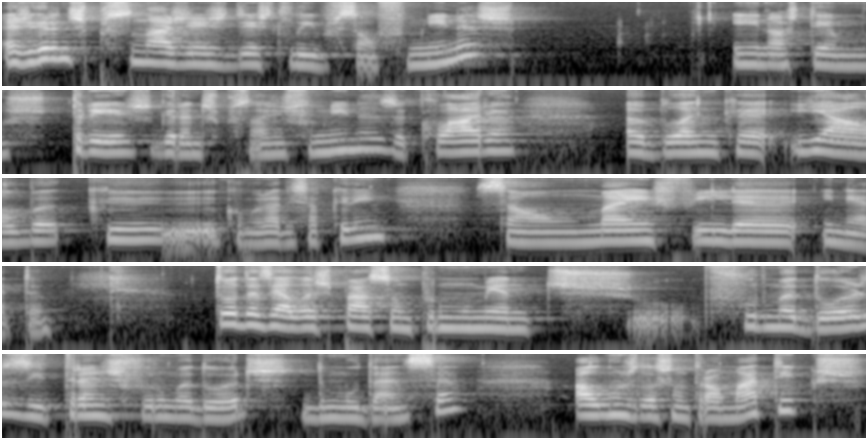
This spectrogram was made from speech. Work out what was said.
As grandes personagens deste livro são femininas e nós temos três grandes personagens femininas: a Clara, a Blanca e a Alba, que, como eu já disse há bocadinho, são mãe, filha e neta. Todas elas passam por momentos formadores e transformadores de mudança. Alguns deles são traumáticos,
